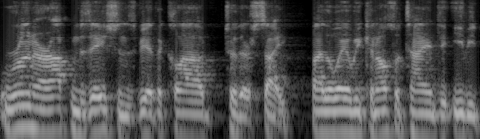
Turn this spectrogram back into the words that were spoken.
run our optimizations via the cloud to their site. By the way, we can also tie into EV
